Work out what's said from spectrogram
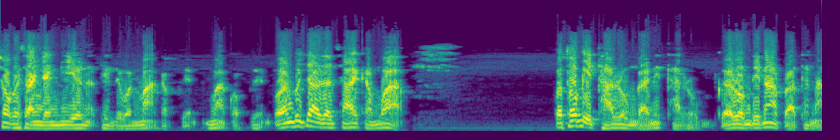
ชอบกระชังอย่างเดียวนะเพียงแต่วันมากกับเพื่อน มากกว่าเพื่อนเพราะฉะนั้นพระเจ้าจะใช้คำว่า กระทบอิทธารมกับนิธารมคืออารมณ์ที่น่าปรารถนา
